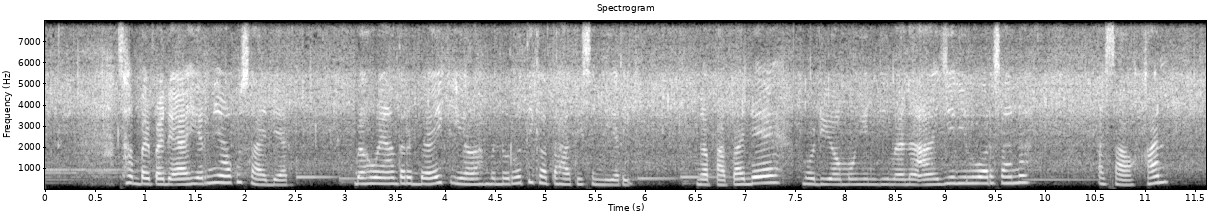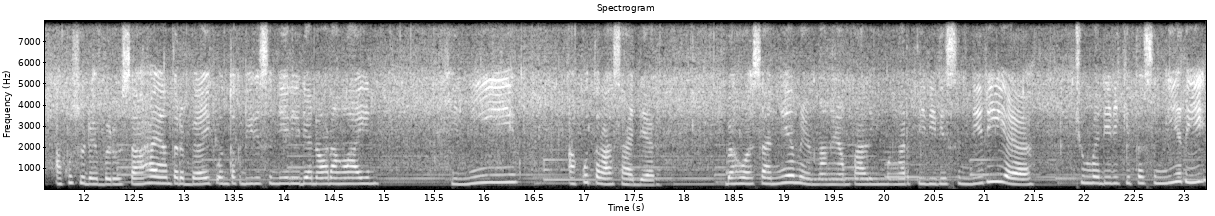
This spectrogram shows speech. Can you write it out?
Sampai pada akhirnya aku sadar bahwa yang terbaik ialah menuruti kata hati sendiri. Gak apa-apa deh, mau diomongin gimana aja di luar sana. Asalkan aku sudah berusaha yang terbaik untuk diri sendiri dan orang lain. Kini aku telah sadar bahwasannya memang yang paling mengerti diri sendiri ya cuma diri kita sendiri.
